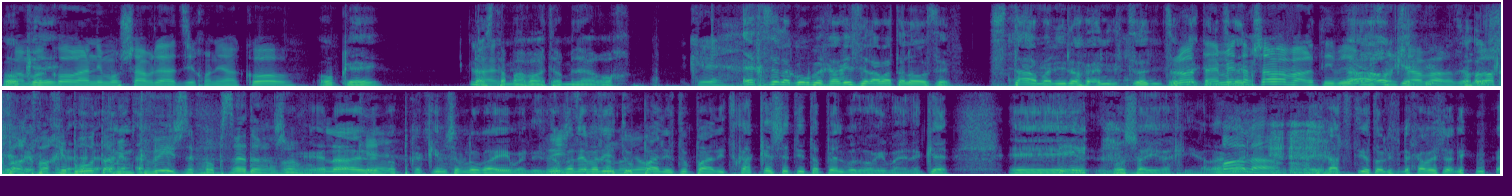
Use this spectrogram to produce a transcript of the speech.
אוקיי, במקור אני מושב ליד זיכרון יעקב. אוקיי. לא סתם מעבר יותר מדי ארוך. כן. איך זה לגור בחריש ולמה אתה לא עוזב? סתם, אני לא, אני צוחק. אני לא, את אני האמת. עכשיו עברתי, ביום אה, ראשון אוקיי. שעבר. זה לא כבר כבר חיברו אותם עם כביש, זה כבר בסדר עכשיו. אה, לא, כן. הפקקים שם נוראים, אני- אבל צריך יטופל. יטופל, יצחק קשת יטפל בדברים האלה, כן. אה, ראש העיר, אחי. וואלה. הרצתי אותו לפני חמש שנים.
